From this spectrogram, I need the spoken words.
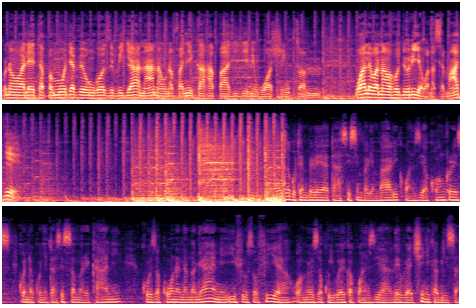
unaowaleta pamoja viongozi vijana na unafanyika hapa jijini Washington. Wale wanaohudhuria wanasemaje? Naweza kutembelea taasisi mbalimbali kuanzia Congress kwenda kwenye taasisi za Marekani kuweza kuona namna gani hii filosofia wameweza kuiweka kuanzia levo ya chini kabisa.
